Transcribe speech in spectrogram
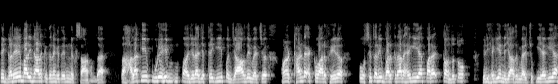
ਤੇ ਗੜੇਮਾਰੀ ਨਾਲ ਕਿਤੇ ਨਾ ਕਿਤੇ ਨੁਕਸਾਨ ਹੁੰਦਾ ਹੈ। ਹਾਲਾਂਕਿ ਪੂਰੇ ਹੀ ਜਿਹੜਾ ਜਿੱਥੇ ਕਿ ਪੰਜਾਬ ਦੇ ਵਿੱਚ ਹੁਣ ਠੰਡ ਇੱਕ ਵਾਰ ਫਿਰ ਉਸੇ ਤਰ੍ਹਾਂ ਹੀ ਬਰਕਰਾਰ ਹੈਗੀ ਹੈ ਪਰ ਧੁੰਦ ਤੋਂ ਜਿਹੜੀ ਹੈਗੀ ਹੈ ਨਿਜਾਤ ਮਿਲ ਚੁੱਕੀ ਹੈਗੀ ਆ।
